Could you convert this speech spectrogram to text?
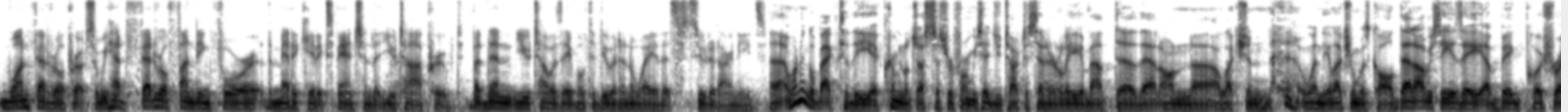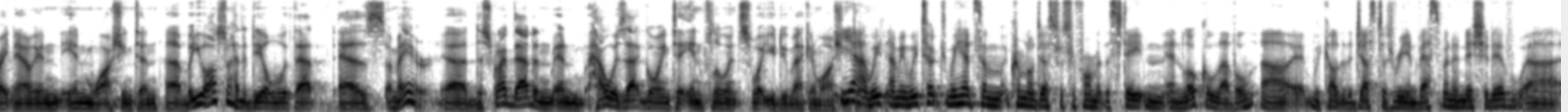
one federal approach. So we had federal funding for the Medicaid expansion that Utah approved, but then Utah was able to do it in a way that suited our needs. Uh, I want to go back to the uh, criminal justice reform. You said you talked to Senator Lee about uh, that on uh, election when the election was called. That obviously is a, a big push right now in in Washington. Uh, but you also had to deal with that as a mayor. Uh, describe that and, and how is that going to influence what you do back in Washington? Yeah, we, I mean, we took we had some criminal justice reform at the state and, and local level. Uh, we called it the Justice Reinvestment Initiative, uh,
